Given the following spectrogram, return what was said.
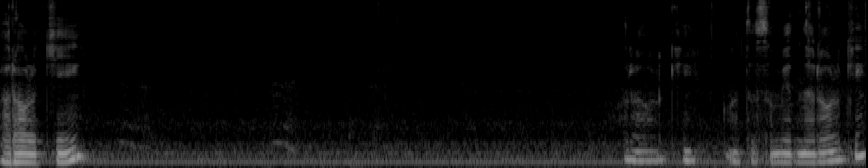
Rolki. Rolki. A to są jedne rolki.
